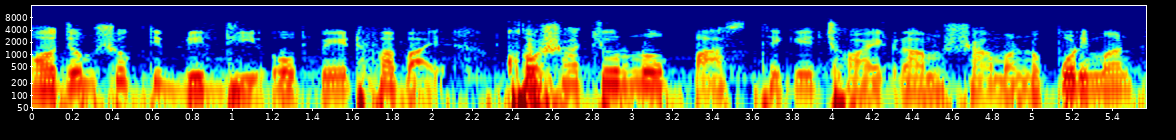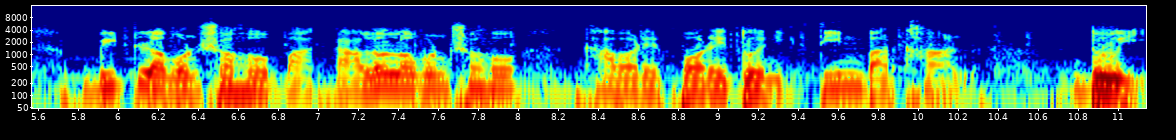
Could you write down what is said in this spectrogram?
হজম শক্তি বৃদ্ধি ও পেট ফাঁপায় খোসা চূর্ণ পাঁচ থেকে ছয় গ্রাম সামান্য পরিমাণ বিট লবণ সহ বা কালো লবণ সহ খাবারের পরে দৈনিক তিনবার খান। দুই,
